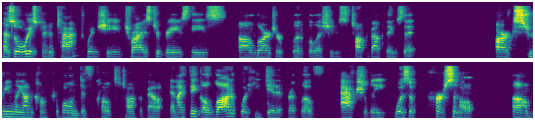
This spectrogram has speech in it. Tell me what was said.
has always been attacked when she tries to raise these uh, larger political issues, talk about things that are extremely uncomfortable and difficult to talk about. And I think a lot of what he did at Breadloaf actually was a personal um,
